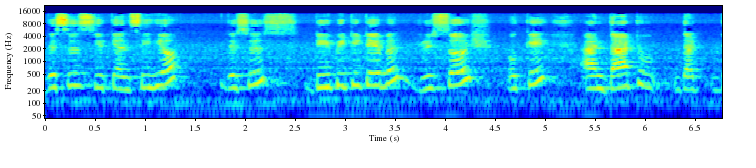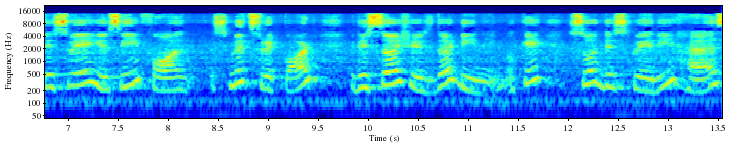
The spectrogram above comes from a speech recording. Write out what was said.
This is you can see here this is DPT table research okay and that that this way you see for Smith's record research is the D name okay. So this query has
